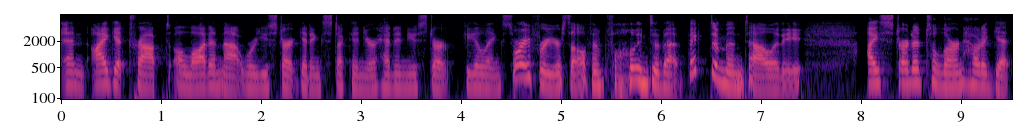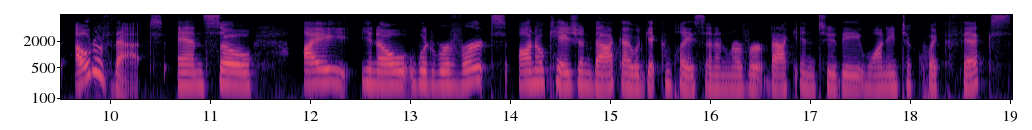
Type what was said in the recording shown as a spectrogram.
and I get trapped a lot in that where you start getting stuck in your head and you start feeling sorry for yourself and fall into that victim mentality. I started to learn how to get out of that. And so I, you know, would revert on occasion back. I would get complacent and revert back into the wanting to quick fix.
